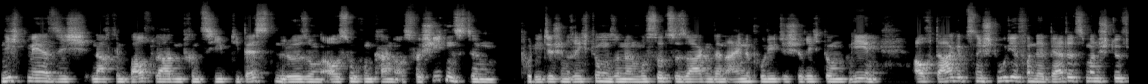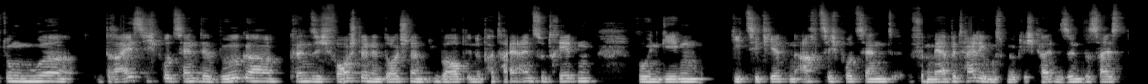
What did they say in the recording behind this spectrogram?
nicht mehr sich nach dem Bauchladenprinzip die besten Lösungen aussuchen kann aus verschiedensten politischen Richtungen, sondern muss sozusagen dann eine politische Richtung gehen. Auch da gibt es eine Studie von der Bertelsmann Stiftung, nur 30 Prozent der Bürger können sich vorstellen, in Deutschland überhaupt in eine Partei einzutreten, wohingegen die zitierten 80 Prozent für mehr Beteiligungsmöglichkeiten sind. Das heißt,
